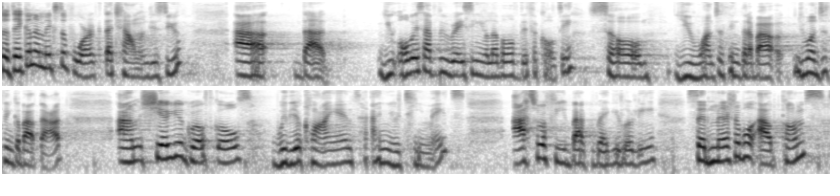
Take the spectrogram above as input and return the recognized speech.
So taking a mix of work that challenges you, uh, that you always have to be raising your level of difficulty. So you want to think that about you want to think about that. Um, share your growth goals with your client and your teammates. Ask for feedback regularly. Set measurable outcomes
